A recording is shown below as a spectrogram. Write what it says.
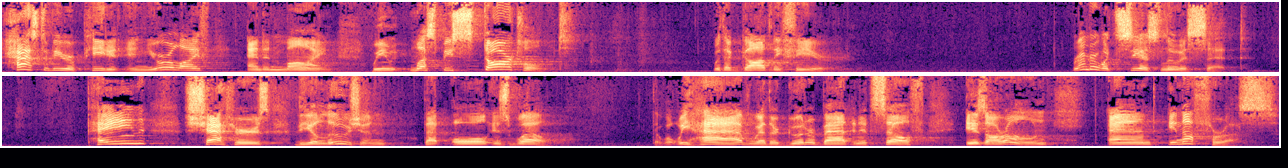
has to be repeated in your life and in mine. We must be startled with a godly fear. Remember what C.S. Lewis said pain shatters the illusion that all is well, that what we have, whether good or bad in itself, is our own and enough for us.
